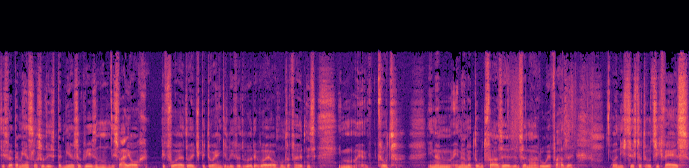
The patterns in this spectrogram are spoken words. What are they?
Das war beim Ernstler so, das ist bei mir so gewesen. Das war ja auch, bevor er da ins Spital eingeliefert wurde, war ja auch unser Verhältnis gerade in, ein, in einer Todphase, also in einer Ruhephase. Aber nichtsdestotrotz, ich weiß,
